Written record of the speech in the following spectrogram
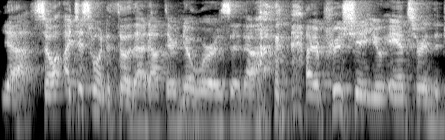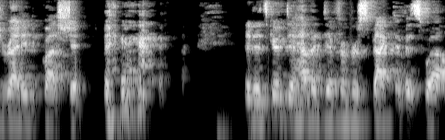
Yeah. So I just wanted to throw that out there. No worries, and uh, I appreciate you answering the dreaded question. and it's good to have a different perspective as well.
